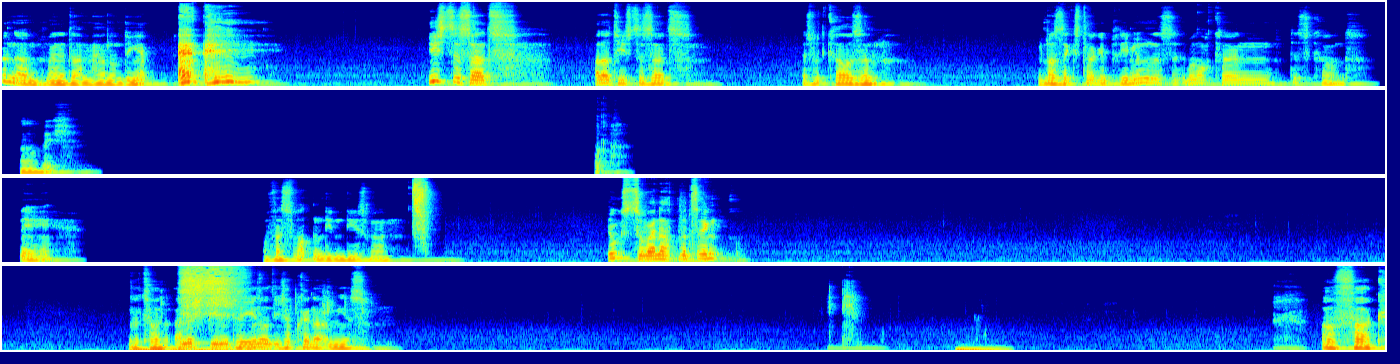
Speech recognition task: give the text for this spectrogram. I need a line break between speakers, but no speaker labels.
Guten Abend, meine Damen, Herren und Dinge. Tiefstes Salz. Allertiefstes Salz. Es wird grausam. Und noch sechs Tage Premium ist immer noch kein Discount, glaube ich. Nee. Auf was warten die denn diesmal? Jungs, zu Weihnachten wird's eng. Na toll, alle spielen Italiener und ich habe keine Amis. Oh fuck.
